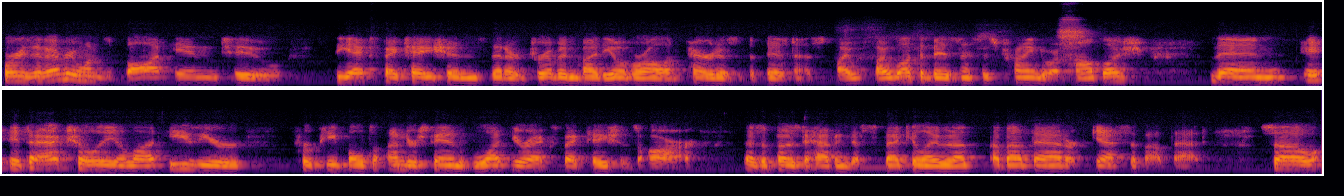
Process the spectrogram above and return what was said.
Whereas if everyone's bought into the expectations that are driven by the overall imperatives of the business, by, by what the business is trying to accomplish, then it, it's actually a lot easier for people to understand what your expectations are, as opposed to having to speculate about that or guess about that. So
